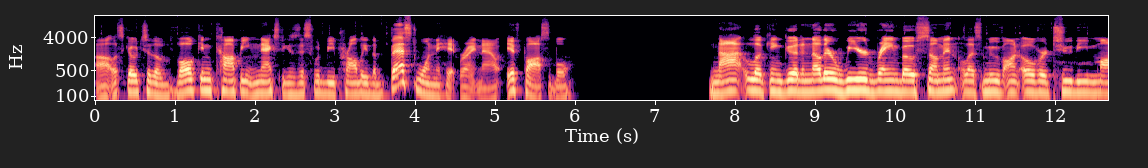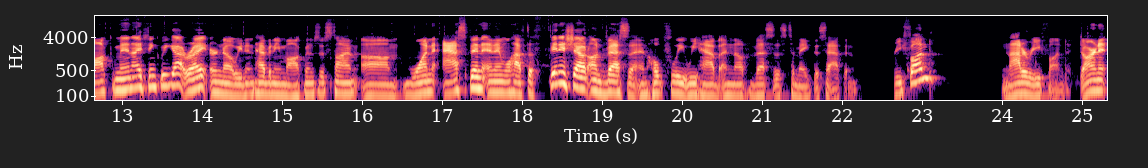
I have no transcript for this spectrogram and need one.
Uh, let's go to the Vulcan copy next because this would be probably the best one to hit right now, if possible. Not looking good. Another weird rainbow summon. Let's move on over to the Mockman I think we got, right? Or no, we didn't have any Mockmans this time. Um, one Aspen, and then we'll have to finish out on Vesa, and hopefully we have enough Vesas to make this happen. Refund? Not a refund. Darn it.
